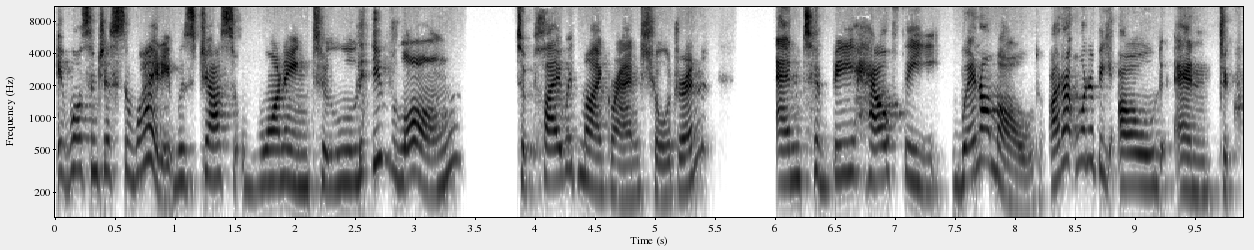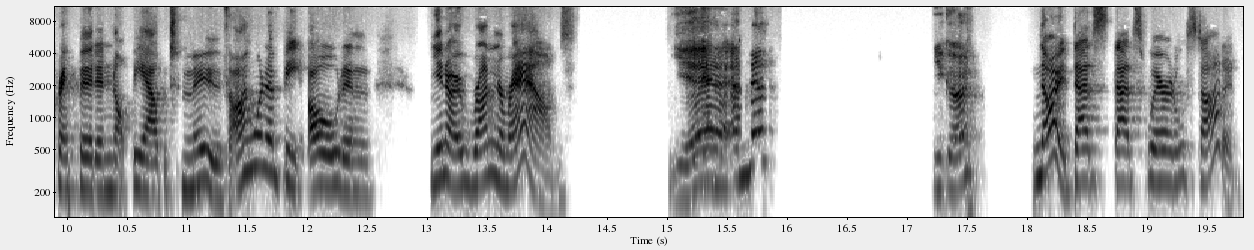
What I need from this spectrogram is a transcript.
it wasn't just the weight. It was just wanting to live long to play with my grandchildren and to be healthy when i'm old. I don't want to be old and decrepit and not be able to move. I want to be old and you know run around. Yeah and, and that you go no, that's that's where it all started.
